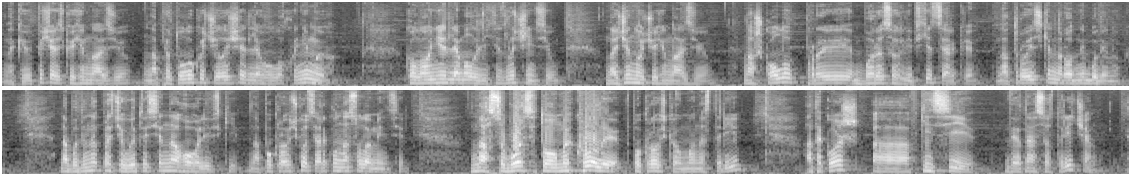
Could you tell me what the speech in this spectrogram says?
на Києво-Печерську гімназію, на притулок училище для глухонімих, колонія для малолітніх злочинців, на жіночу гімназію, на школу при Борисоглібській церкві, на Троїцький народний будинок, на будинок працьовитості на Гоголівській, на Покровську церкву на Соломінці, на собор Святого Миколи в Покровському монастирі, а також е, в кінці 19 століття, е,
